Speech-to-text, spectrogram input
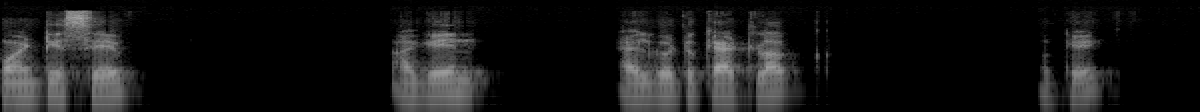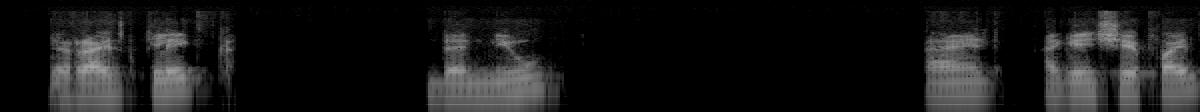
Point is saved. Again, I'll go to catalog. Okay. Right click, then new, and again shapefile.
